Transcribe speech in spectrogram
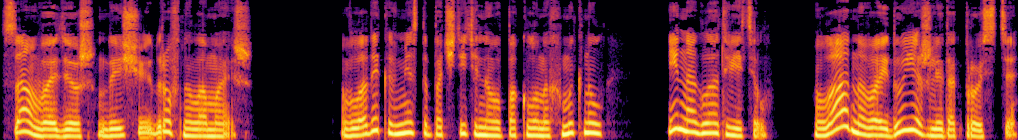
сам войдешь, да еще и дров наломаешь». Владыка вместо почтительного поклона хмыкнул и нагло ответил. «Ладно, войду, ежели так просите.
